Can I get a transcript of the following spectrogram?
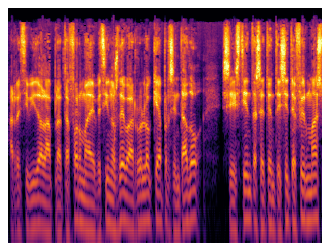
ha recibido a la plataforma de vecinos de Barruelo que ha presentado 677 firmas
